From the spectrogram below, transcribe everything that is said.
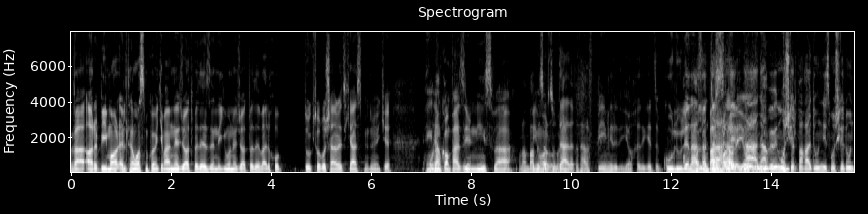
و آره بیمار التماس می‌کنه که من نجات بده زندگیمو نجات بده ولی خب دکتر با شرایطی که هست می‌دونه که این اونم- امکان پذیر نیست و اونم بعد بذارتون. ده دقیقه طرف بیمیره دیگه آخه دیگه گلوله حالا نزن در- نه. نه ببین مشکل فقط اون نیست مشکل اون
